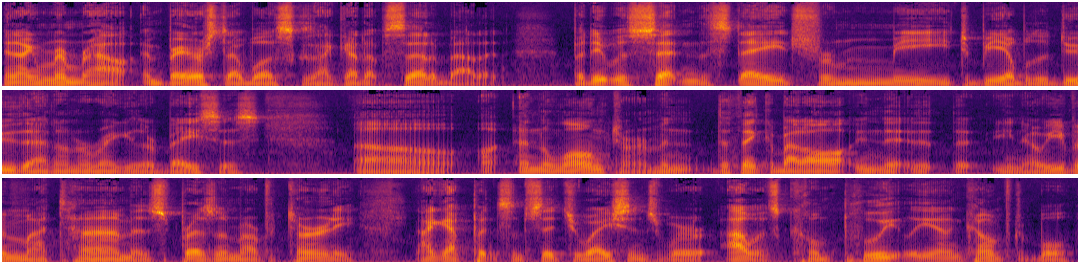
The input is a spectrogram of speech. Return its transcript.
and I can remember how embarrassed I was because I got upset about it. But it was setting the stage for me to be able to do that on a regular basis uh, in the long term. And to think about all, you know, even my time as president of our fraternity, I got put in some situations where I was completely uncomfortable,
